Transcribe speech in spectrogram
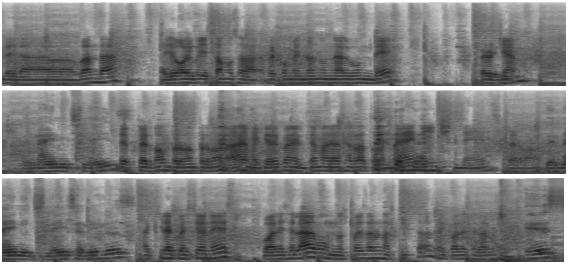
de la banda. Eh, hoy estamos ah, recomendando un álbum de Pearl. Jam. The Nine Inch Nails. De, perdón, perdón, perdón. Ay, me quedé con el tema de hace rato. Nine Inch Nails, perdón. The Nine Inch Nails, amigos. Aquí la cuestión es, ¿cuál es el álbum? ¿Nos puedes dar unas pistas de cuál es el álbum? Es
